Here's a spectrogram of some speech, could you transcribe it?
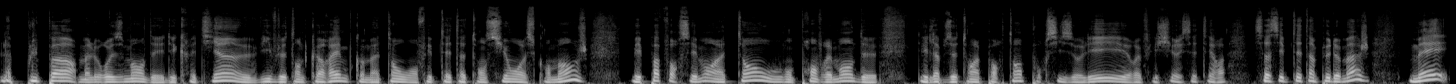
la plupart, malheureusement, des, chrétiens euh, vivent le temps de carême comme un temps où on fait peut-être attention à ce qu'on mange, mais pas forcément un temps où on prend vraiment de- des laps de temps importants pour s'isoler, réfléchir, etc. Ça, c'est peut-être un peu dommage, mais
